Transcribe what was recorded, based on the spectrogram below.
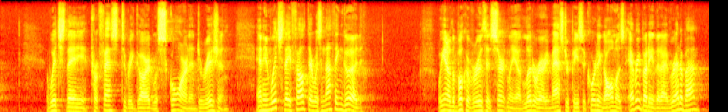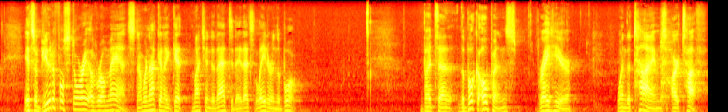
which they professed to regard with scorn and derision, and in which they felt there was nothing good. Well, you know, the book of Ruth is certainly a literary masterpiece according to almost everybody that I've read about. It's a beautiful story of romance. Now, we're not going to get much into that today, that's later in the book. But uh, the book opens right here when the times are tough.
